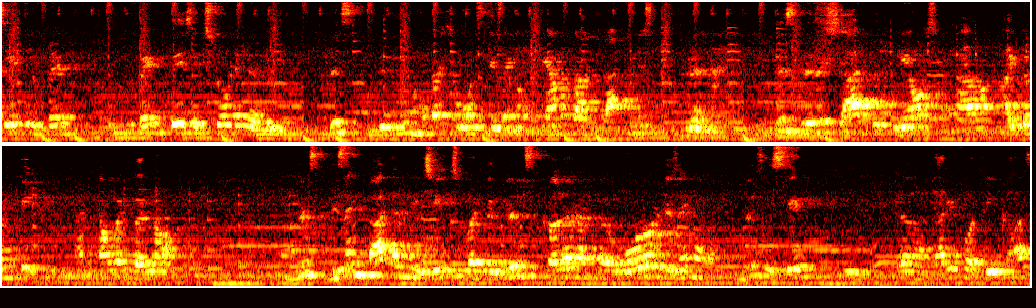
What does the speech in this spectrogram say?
changed the front front face extraordinarily. This new Hyundai was design of Yamaha black finish grille. This grill is shared with Leon's uh, i20 and now at Verna. This design pattern may change, but the grill's color and the overall design of this is same uh, carried for three cars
